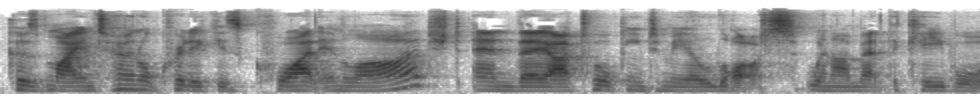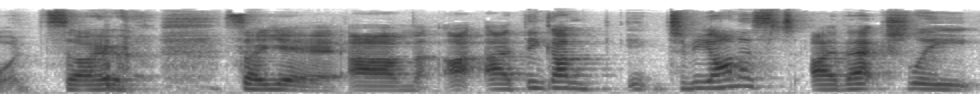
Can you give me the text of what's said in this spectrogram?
because my internal critic is quite enlarged and they are talking to me a lot when I'm at the keyboard. So so yeah, um, I, I think I'm to be honest, I've actually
